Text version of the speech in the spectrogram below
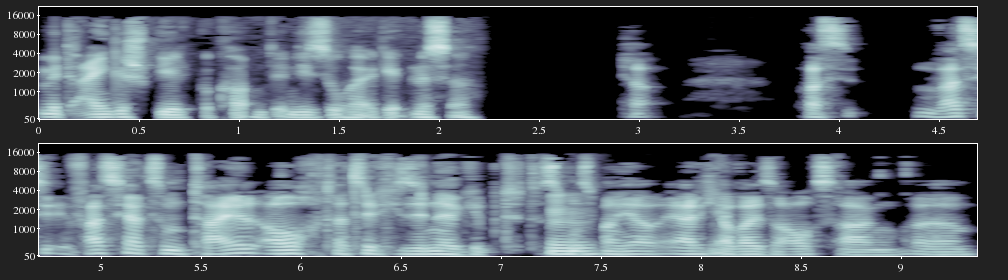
mit eingespielt bekommt in die Suchergebnisse. Ja. Was, was, was ja zum Teil auch tatsächlich Sinn ergibt. Das mhm. muss man ja ehrlicherweise ja. auch sagen. Ähm,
